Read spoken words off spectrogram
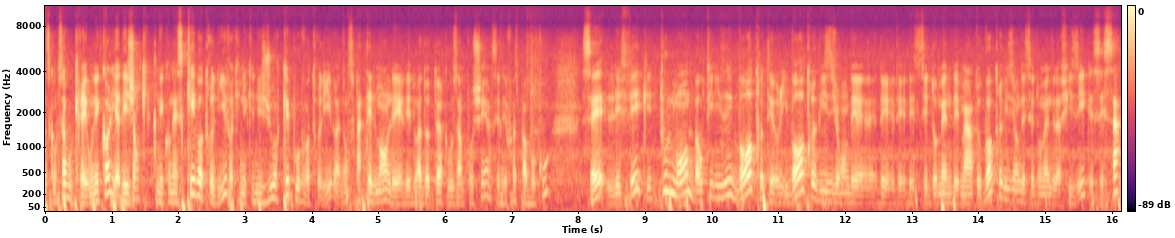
Parce que comme ça, vous créez une école, il y a des gens qui ne connaissent que votre livre, qui ne, jouent que pour votre livre. Donc, ce n'est pas tellement les, droits d'auteur que vous empochez, hein, c'est des fois, ce pas beaucoup. C'est l'effet que tout le monde va utiliser votre théorie, votre vision de, ces domaines des maths, votre vision de ces domaines de la physique. Et c'est ça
